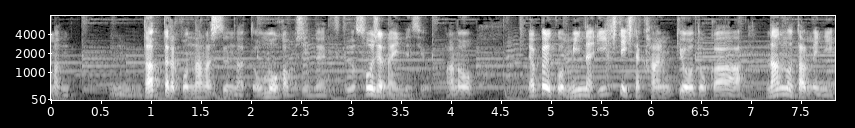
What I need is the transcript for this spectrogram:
まあ、だったらこんな話するんだって思うかもしれないですけど、そうじゃないんですよ。あの、やっぱりこうみんな生きてきた環境とか、何のために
